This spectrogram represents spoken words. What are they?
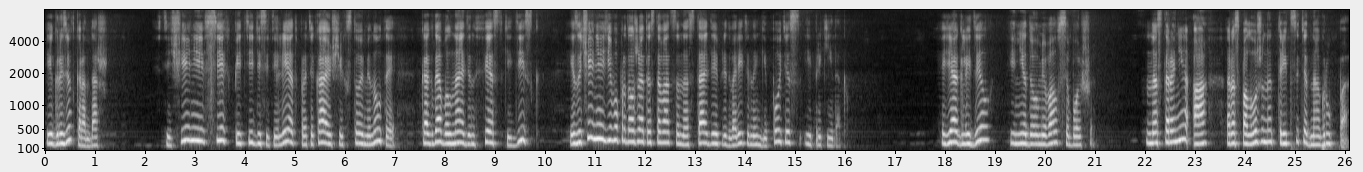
и грызет карандаш. В течение всех 50 лет, протекающих с той минуты, когда был найден фестский диск, изучение его продолжает оставаться на стадии предварительных гипотез и прикидок. Я глядел и недоумевал все больше. На стороне А расположена 31 группа.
